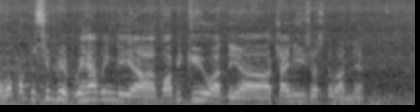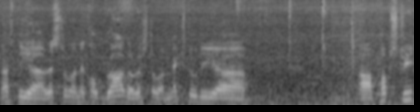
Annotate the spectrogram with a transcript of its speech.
Welcome to Siem. We're having the uh, barbecue at the uh, Chinese restaurant here. That's the uh, restaurant they call Brother Restaurant next to the uh, uh, Pub Street.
